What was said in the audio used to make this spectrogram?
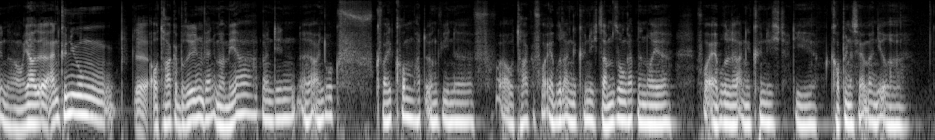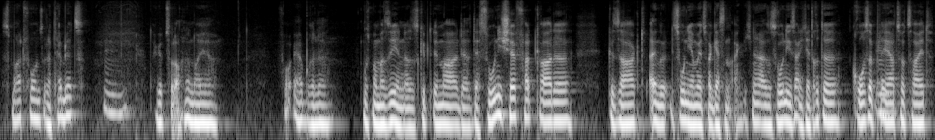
Genau, ja, äh, Ankündigungen, äh, autarke Brillen werden immer mehr, hat man den äh, Eindruck. Qualcomm hat irgendwie eine autarke VR-Brille angekündigt. Samsung hat eine neue VR-Brille angekündigt. Die koppeln das ja immer in ihre Smartphones oder Tablets. Hm. Da gibt es wohl auch eine neue VR-Brille. Muss man mal sehen. Also es gibt immer, der, der Sony-Chef hat gerade gesagt, also Sony haben wir jetzt vergessen eigentlich. Ne? Also Sony ist eigentlich der dritte große Player zurzeit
